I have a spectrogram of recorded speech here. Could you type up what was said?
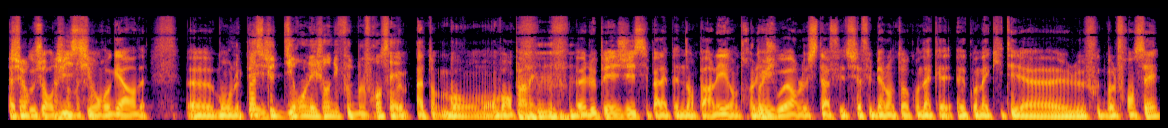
Parce qu'aujourd'hui, si on regarde, euh, bon, le pas ce PSG, que diront les gens du football français. Ouais, attends, bon, on va en parler. Euh, le PSG, c'est pas la peine d'en parler entre les Oui. joueurs, le staff. Et ça fait bien longtemps qu'on a qu'on a quitté la- le football français.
